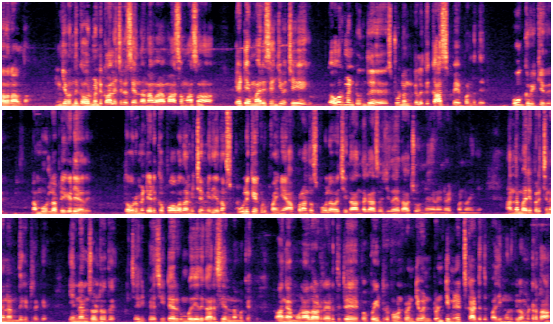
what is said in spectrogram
அதனால தான் இங்கே வந்து கவர்மெண்ட் காலேஜில் சேர்ந்தோன்னா மாதம் மாதம் ஏடிஎம் மாதிரி செஞ்சு வச்சு கவர்மெண்ட் வந்து ஸ்டூடெண்ட்களுக்கு காசு பே பண்ணுது. ஊக்குவிக்குது. நம்ம ஊரில் அப்படி கிடையாது. கவர்மெண்ட் எடுக்க போக தான் மிச்சம் மீதியை தான் ஸ்கூலுக்கே கொடுப்பாங்க. அப்புறம் அந்த ஸ்கூலை வச்சு தான் அந்த காசை வச்சு தான் ஏதாச்சும் ஒன்று ரெனோவேட் பண்ணுவாங்க. அந்த மாதிரி பிரச்சனை நடந்துக்கிட்டு இருக்கு. என்னன்னு சொல்கிறது சரி பேசிகிட்டே இருக்கும்போது எதுக்கு அரசியல் நமக்கு? வாங்க மூணாவது ஆர்டர் எடுத்துகிட்டு இப்போ போயிட்டுருக்கோம் டுவெண்ட்டி ஒன் டுவெண்ட்டி மினிட்ஸ் காட்டுது. பதிமூணு கிலோமீட்டர் தான்.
